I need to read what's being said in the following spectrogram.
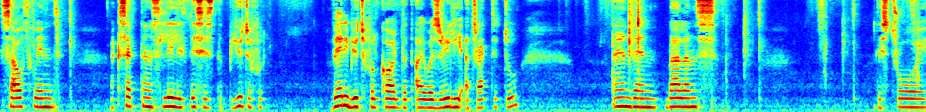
South Wind, Acceptance, Lilith. This is the beautiful very beautiful card that I was really attracted to and then balance destroy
